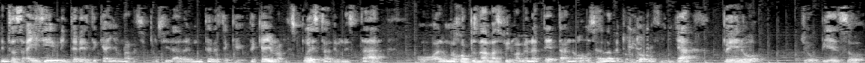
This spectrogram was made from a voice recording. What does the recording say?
Entonces ahí sí hay un interés de que haya una reciprocidad, hay un interés de que, de que haya una respuesta, de un estar, o a lo mejor pues nada más fírmame una teta, ¿no? O sea, dame tu autógrafo y ya, pero yo pienso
